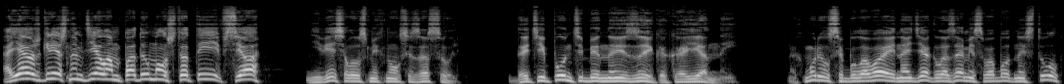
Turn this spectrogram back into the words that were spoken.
а я уж грешным делом подумал, что ты все. Невесело усмехнулся Засоль. Да типун тебе на язык, окаянный. Нахмурился булава и, найдя глазами свободный стул,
